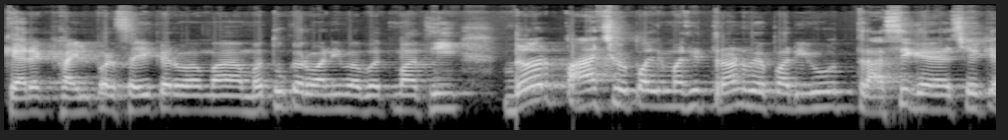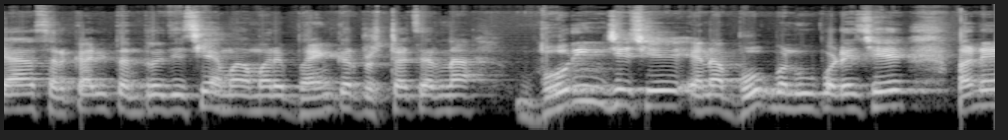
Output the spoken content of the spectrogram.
ક્યારેક ફાઇલ પર સહી કરવામાં, મથું કરવાની બાબતમાંથી. દર પાંચ વેપારીમાંથી ત્રણ વેપારીઓ ત્રાસી ગયા છે કે આ સરકારી તંત્ર જે છે એમાં અમારે ભયંકર ભ્રષ્ટાચારના બોરિંગ જે છે એના ભોગ બનવું પડે છે. અને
